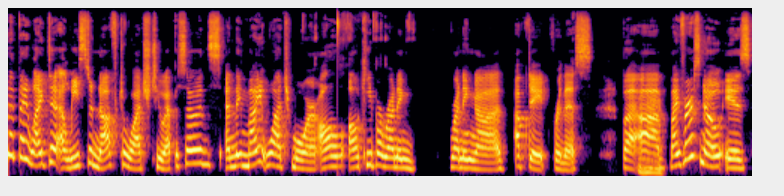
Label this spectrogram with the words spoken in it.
that they liked it at least enough to watch two episodes, and they might watch more. I'll I'll keep a running running uh, update for this. But uh, Mhm. my first note is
